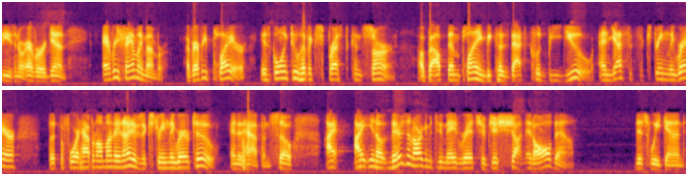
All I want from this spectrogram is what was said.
season or ever again. Every family member of every player is going to have expressed concern about them playing because that could be you. And yes, it's extremely rare, but before it happened on Monday night, it was extremely rare too, and it happened. So, I, I, you know, there's an argument to be made, Rich, of just shutting it all down this weekend,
